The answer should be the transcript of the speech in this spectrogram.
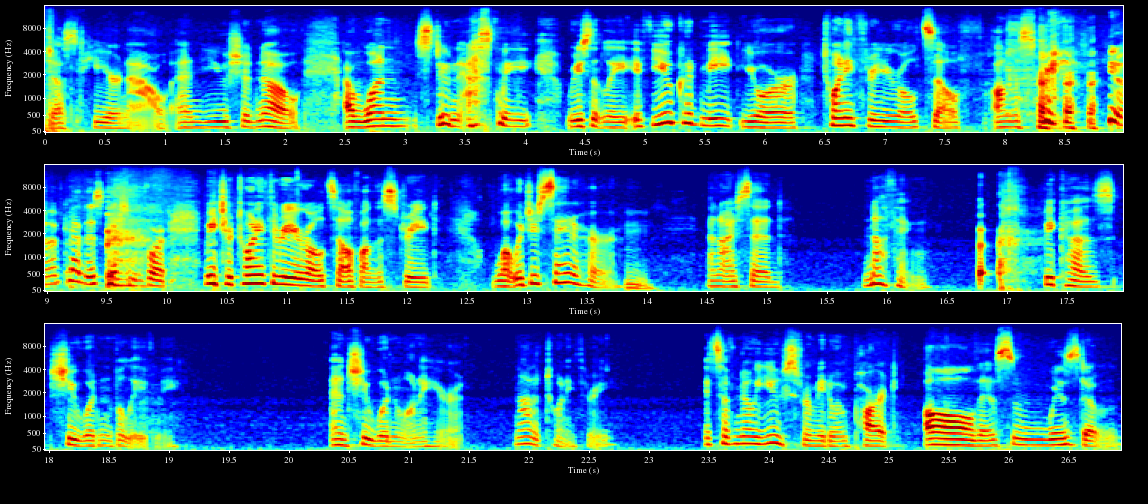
just here now and you should know. Uh, one student asked me recently if you could meet your 23 year old self on the street. you know, I've had this question before. Meet your 23 year old self on the street. What would you say to her? Mm. And I said, nothing, because she wouldn't believe me. And she wouldn't want to hear it. Not at 23 it's of no use for me to impart all this wisdom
